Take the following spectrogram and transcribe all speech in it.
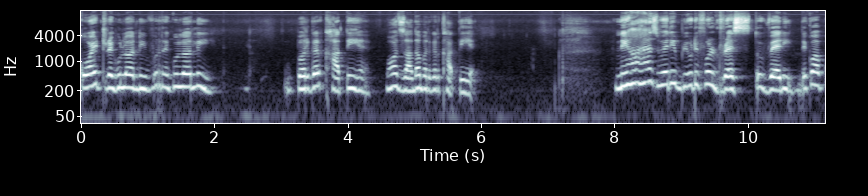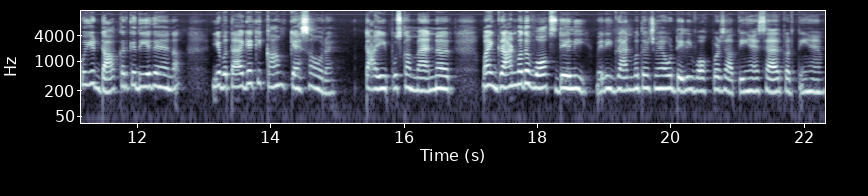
quite regularly वो रेगुलरली बर्गर खाती है, बहुत ज़्यादा बर्गर खाती है। Neha has very beautiful dress तो वेरी देखो आपको ये डार्क करके दिए गए हैं ना, ये बताया गया कि काम कैसा हो रहा है टाइप उसका manner my grandmother walks daily मेरी ग्रैंड मदर जो है वो डेली वॉक पर जाती हैं, सैर करती हैं।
